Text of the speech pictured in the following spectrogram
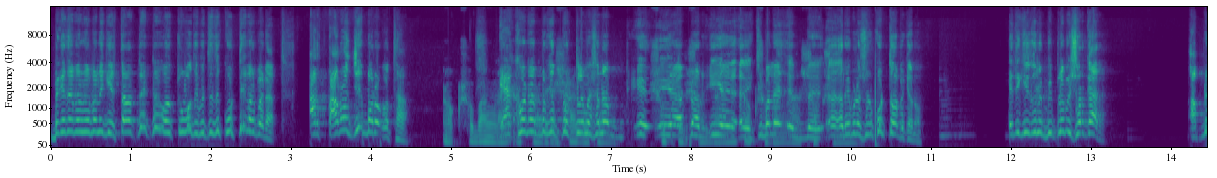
বেকায়দা পড়বে মানে কি? তারা তো একটা ঐক্যমত ভিত্তিতে করতেই পারবে না। আর তারও যে বড় কথা এখন আপনাকে প্রোক্লেমেশন আপনার ইয়ে কি বলে রেভলিউশন করতে হবে কেন? এটা কি কোনো বিপ্লবী সরকার? আপনি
